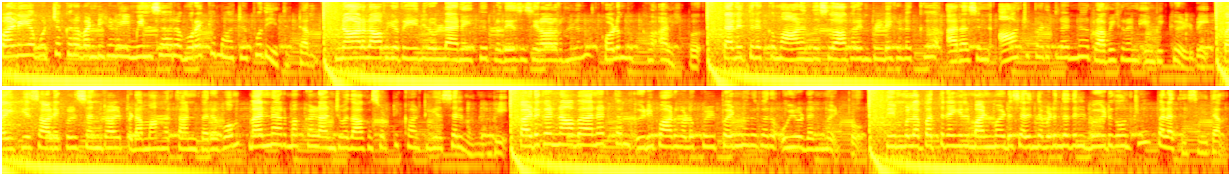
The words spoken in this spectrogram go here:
பழைய முச்சக்கர வண்டிகளை மின்சார முறைக்கு மாற்ற புதிய திட்டம். நாடளாவிய ரீதியில் உள்ள அனைத்து பிரதேச செயலாளர்களும் கொழும்புக்கு அழைப்பு. தனித்திருக்கும் ஆனந்த சுதாகரின் பிள்ளைகளுக்கு அரசின் ஆற்றுப்படுத்தல் என ரவிகரன் எம்பி கேள்வி. வைத்தியசாலைக்குள் சென்றால் பிடமாகத்தான் பெறுவோம். மன்னார் மக்கள் அஞ்சுவதாக சுட்டிக்காட்டிய செல்வம் எம்பி. கடுகண்ணாவ அனர்த்தம் இடிபாடுகளுக்குள் பெண்ணொருவர் உயிருடன் மீட்பு. திம்புலப்பத்தினையில் மண்மேடு சரிந்து விழுந்ததில் வீடு ஒன்று பலத்த சேதம்.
